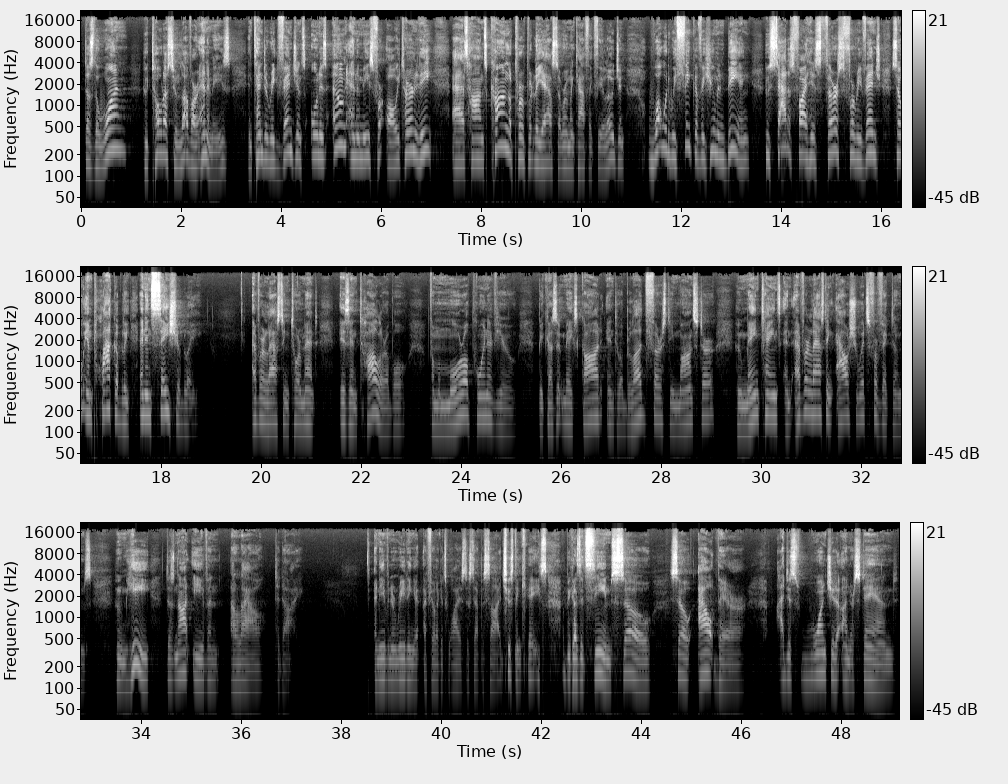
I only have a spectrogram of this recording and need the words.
Does the one who told us to love our enemies intend to wreak vengeance on his own enemies for all eternity? As Hans Kung appropriately asked a Roman Catholic theologian, what would we think of a human being who satisfied his thirst for revenge so implacably and insatiably? Everlasting torment is intolerable from a moral point of view because it makes God into a bloodthirsty monster who maintains an everlasting Auschwitz for victims whom he does not even allow to die. And even in reading it, I feel like it's wise to step aside just in case, because it seems so, so out there. I just want you to understand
